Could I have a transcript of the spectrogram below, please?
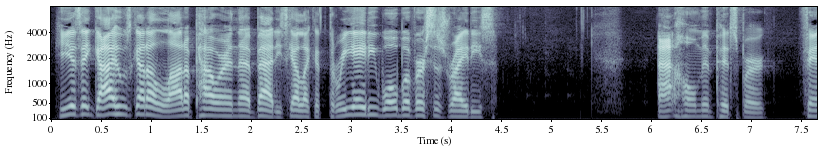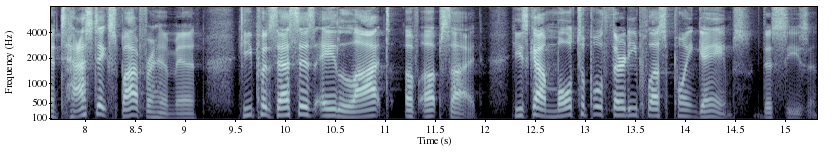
He is a guy who's got a lot of power in that bat. He's got like a 380 Woba versus righties at home in Pittsburgh. Fantastic spot for him, man. He possesses a lot of upside. He's got multiple 30 plus point games this season.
